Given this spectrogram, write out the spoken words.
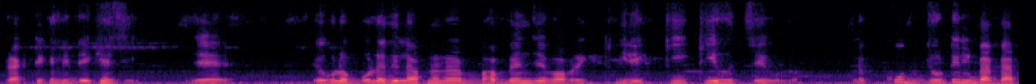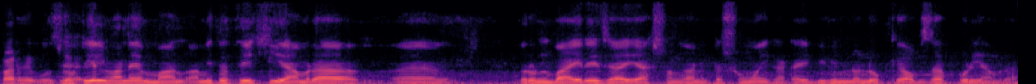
প্র্যাকটিক্যালি দেখেছি। যে এগুলো বলে দিলে আপনারা ভাববেন যে বাবারে কি রে কি কি হচ্ছে এগুলো? মানে খুব জটিল ব্যা- ব্যাপার হয়ে বসে জটিল মানে মান- আমি তো দেখি আমরা ধরুন বাইরে যাই একসঙ্গে অনেকটা সময় কাটাই বিভিন্ন লোককে অবজার্ভ করি আমরা।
